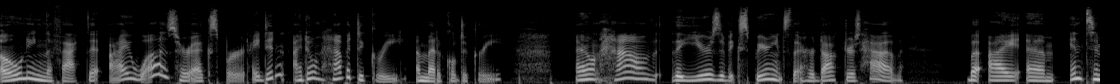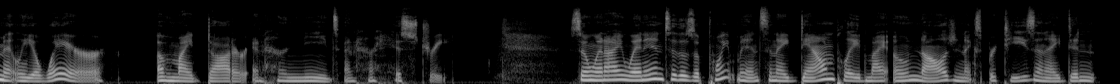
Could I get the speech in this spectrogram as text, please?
owning the fact that I was her expert. I didn't I don't have a degree, a medical degree. I don't have the years of experience that her doctors have, but I am intimately aware of my daughter and her needs and her history. So when I went into those appointments and I downplayed my own knowledge and expertise and I didn't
